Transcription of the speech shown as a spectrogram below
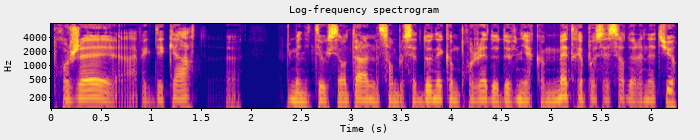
projet avec Descartes, l'humanité occidentale semble s'être donnée comme projet de devenir comme maître et possesseur de la nature.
